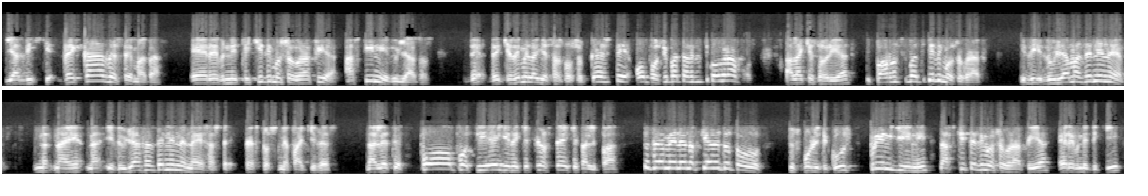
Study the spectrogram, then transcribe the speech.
Για δεκάδες θέματα. Ερευνητική δημοσιογραφία. Αυτή είναι η δουλειά σας. Δε, δε, και δεν μιλάω για εσά προσωπικά, είστε όπως είπατε αθλητικογράφος. Αλλά και ιστορία υπάρχουν σημαντικοί δημοσιογράφοι. Η, η δουλειά μας δεν είναι. Να, να, να, η δουλειά σας δεν είναι να είσαστε πέφτω συνεφάκιδε, να λέτε πω, πω τι έγινε και ποιος φταίει κτλ. Το θέμα είναι να πιάνετε το, τους πολιτικούς πριν γίνει, να ασκείτε δημοσιογραφία ερευνητική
